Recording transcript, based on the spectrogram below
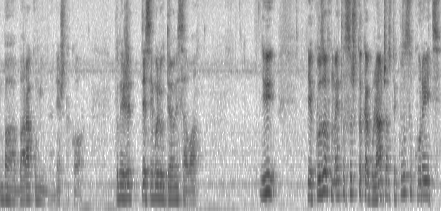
Ба, баракомин, нещо такова. Понеже те са имали отделни села. И Якуза в момента също така, голяма част от Якуза са корейци.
